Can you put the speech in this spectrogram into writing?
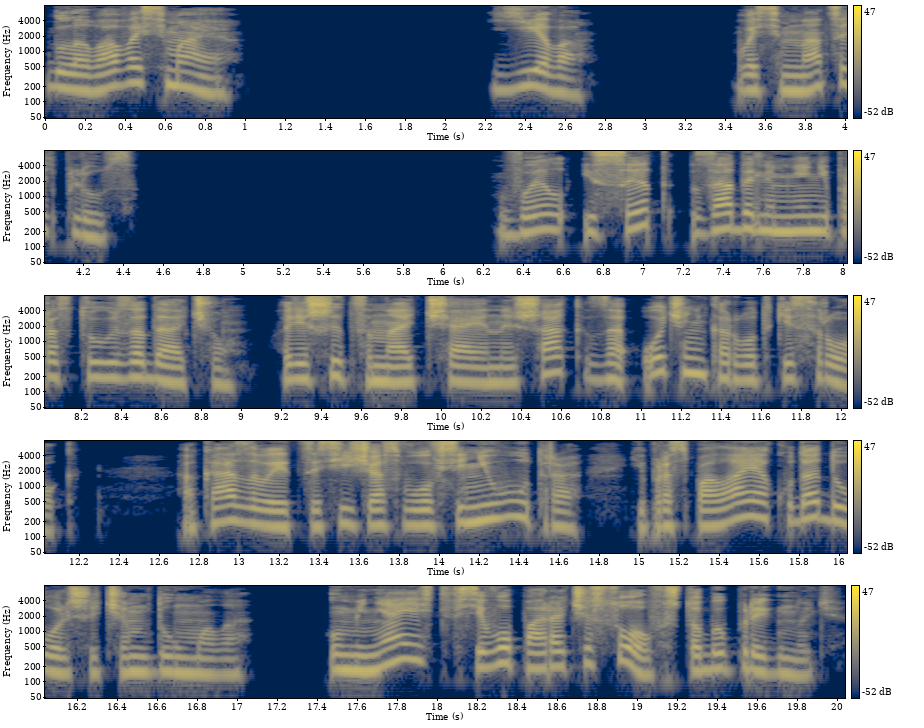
Глава восьмая. Ева. 18+. Вэл и Сет задали мне непростую задачу — решиться на отчаянный шаг за очень короткий срок. Оказывается, сейчас вовсе не утро, и проспала я куда дольше, чем думала. У меня есть всего пара часов, чтобы прыгнуть,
